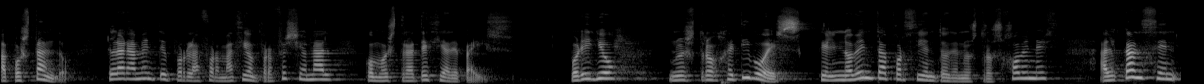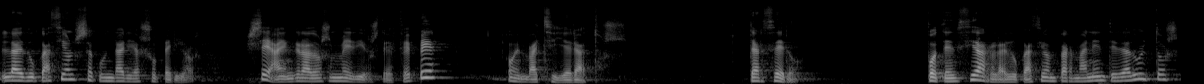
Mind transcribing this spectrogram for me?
apostando claramente por la formación profesional como estrategia de país. Por ello, nuestro objetivo es que el 90% de nuestros jóvenes alcancen la educación secundaria superior, sea en grados medios de FP o en bachilleratos. Tercero, potenciar la educación permanente de adultos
